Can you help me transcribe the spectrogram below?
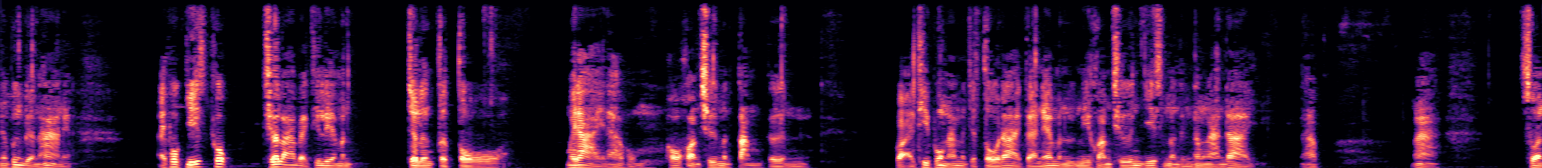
น้ำผึ้งเดือนห้าเนี่ยไอ้พวกยีสต์พวกเชื้อราแบคทีเรียมันเจริญเติบโตไม่ได้นะครับผมเพราะความชื้นมันต่ำเกิน กว่าไอ้ที่พวกนั้นมันจะโตได้ แต่เนี้ยมันมีความชื้นยีสต์มันถึงทำงานได้นะครับอ่าส่วน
